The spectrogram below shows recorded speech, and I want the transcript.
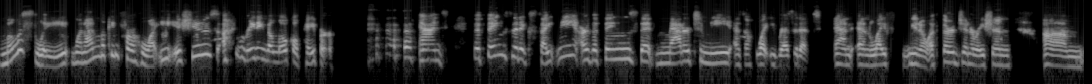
Mostly, when I'm looking for Hawaii issues, I'm reading the local paper. and the things that excite me are the things that matter to me as a Hawaii resident and and life, you know, a third generation um,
